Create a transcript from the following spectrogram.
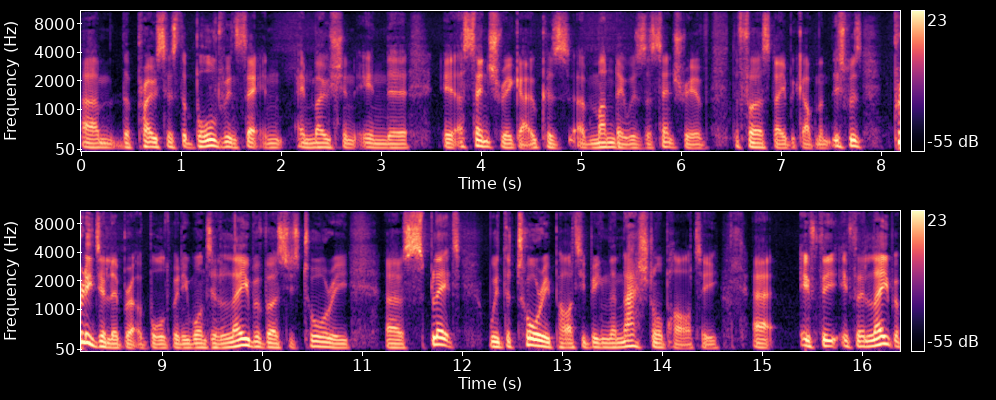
um, the process that Baldwin set in, in motion in the a century ago, because uh, Monday was a century of the first Labour government. This was pretty deliberate of Baldwin. He wanted a Labour versus Tory uh, split, with the Tory party being the national party. Uh, if the if the Labour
